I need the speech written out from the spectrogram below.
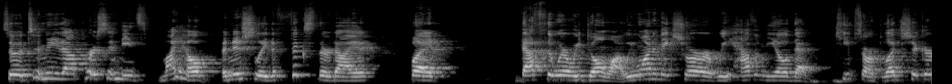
So to me, that person needs my help initially to fix their diet, but that's the where we don't want. We want to make sure we have a meal that keeps our blood sugar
